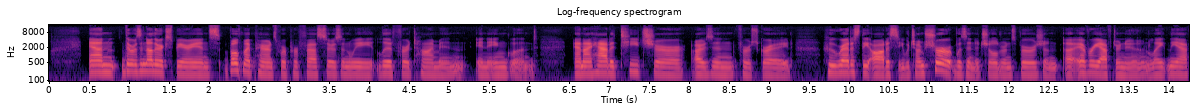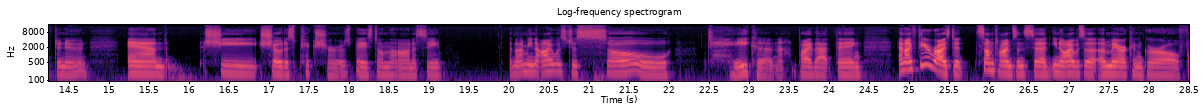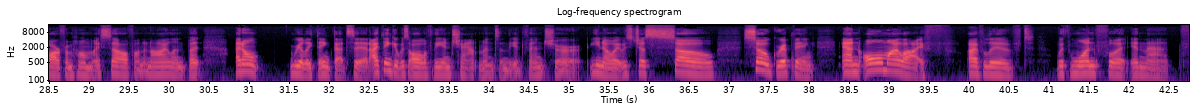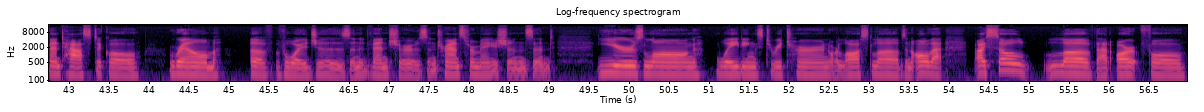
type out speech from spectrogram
And there was another experience. Both my parents were professors, and we lived for a time in, in England. And I had a teacher, I was in first grade, who read us the Odyssey, which I'm sure it was in a children's version, uh, every afternoon, late in the afternoon. And she showed us pictures based on the Odyssey. And I mean, I was just so taken by that thing. And I've theorized it sometimes and said, you know, I was an American girl far from home myself on an island, but I don't really think that's it. I think it was all of the enchantment and the adventure. You know, it was just so, so gripping. And all my life, I've lived with one foot in that fantastical realm of voyages and adventures and transformations and years long waitings to return or lost loves and all that. I so love that artful,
